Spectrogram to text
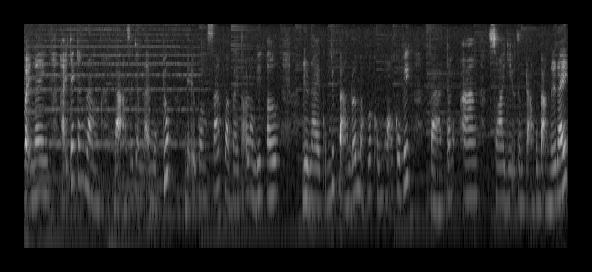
Vậy nên, hãy chắc chắn rằng bạn sẽ chậm lại một chút để quan sát và bày tỏ lòng biết ơn điều này cũng giúp bạn đối mặt với khủng hoảng covid và trấn an xoa dịu tâm trạng của bạn nữa đấy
